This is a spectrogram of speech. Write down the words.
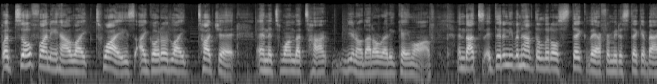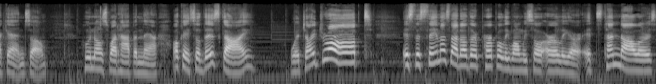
But so funny how like twice I go to like touch it and it's one that's you know that already came off. And that's it didn't even have the little stick there for me to stick it back in. So who knows what happened there. Okay so this guy which I dropped is the same as that other purpley one we saw earlier. It's $10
